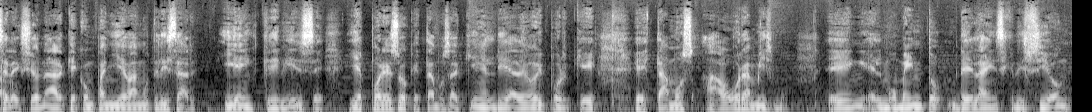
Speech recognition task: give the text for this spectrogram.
seleccionar qué compañía van a utilizar y inscribirse. Y es por eso que estamos aquí en el día de hoy, porque estamos ahora mismo en el momento de la inscripción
